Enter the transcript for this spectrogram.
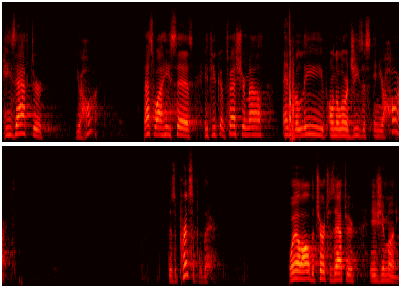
He's after your heart. That's why he says, if you confess your mouth and believe on the Lord Jesus in your heart, there's a principle there. Well, all the church is after is your money.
